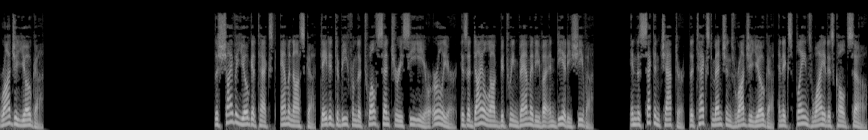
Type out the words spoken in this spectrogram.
Raja Yoga The Shaiva Yoga text, Amanaska, dated to be from the 12th century CE or earlier, is a dialogue between Vamadeva and deity Shiva. In the second chapter, the text mentions Raja Yoga, and explains why it is called so.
